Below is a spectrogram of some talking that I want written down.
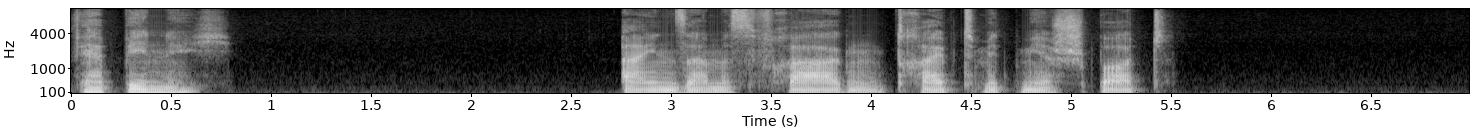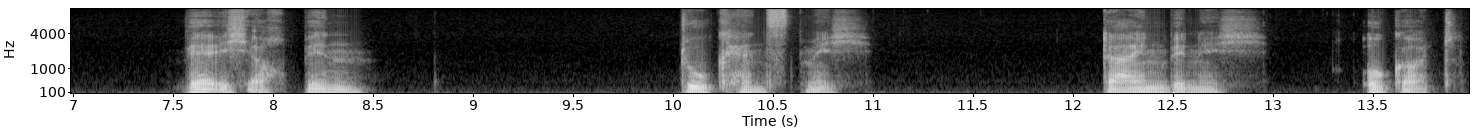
Wer bin ich? Einsames Fragen treibt mit mir Spott. Wer ich auch bin, du kennst mich, dein bin ich, o oh Gott.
